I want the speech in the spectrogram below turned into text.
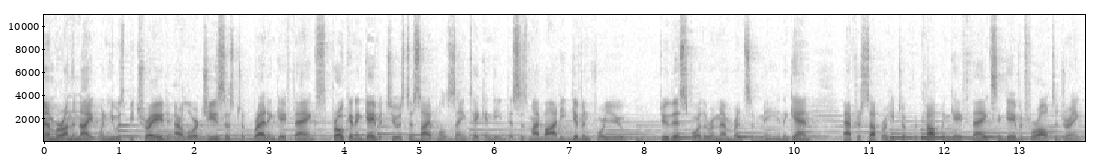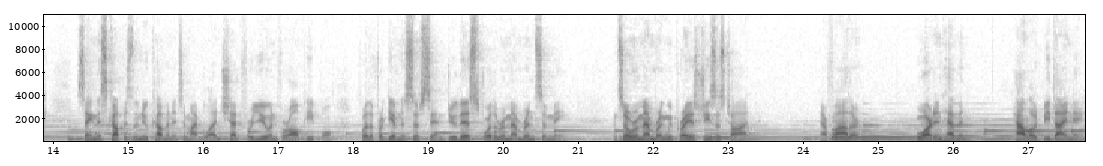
Remember on the night when he was betrayed, our Lord Jesus took bread and gave thanks, broke it and gave it to his disciples, saying, Take and eat. This is my body given for you. Do this for the remembrance of me. And again, after supper, he took the cup and gave thanks and gave it for all to drink, saying, This cup is the new covenant in my blood, shed for you and for all people, for the forgiveness of sin. Do this for the remembrance of me. And so, remembering, we pray as Jesus taught Our Father, who art in heaven, hallowed be thy name.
